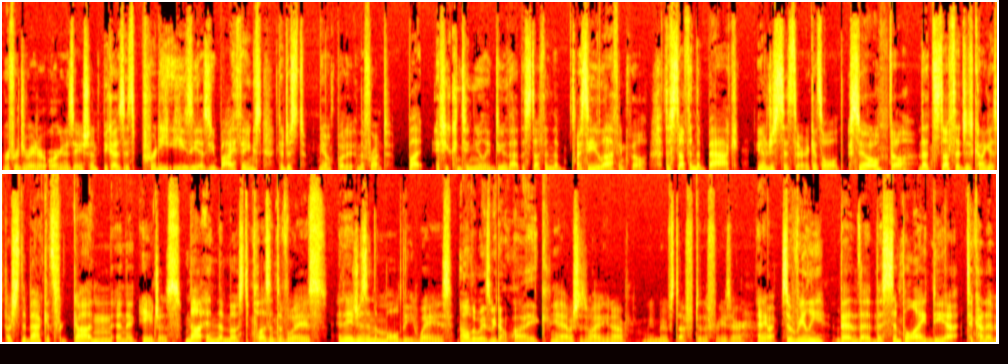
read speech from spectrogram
refrigerator organization because it's pretty easy as you buy things to just, you know, put it in the front. But if you continually do that, the stuff in the, I see you laughing, Phil, the stuff in the back, you know, just sits there. It gets old. So, Phil, that stuff that just kind of gets pushed to the back gets forgotten and it ages. Not in the most pleasant of ways. It ages in the moldy ways. All the ways we don't like. Yeah, which is why, you know, we move stuff to the freezer. Anyway, so really the the the simple idea to kind of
